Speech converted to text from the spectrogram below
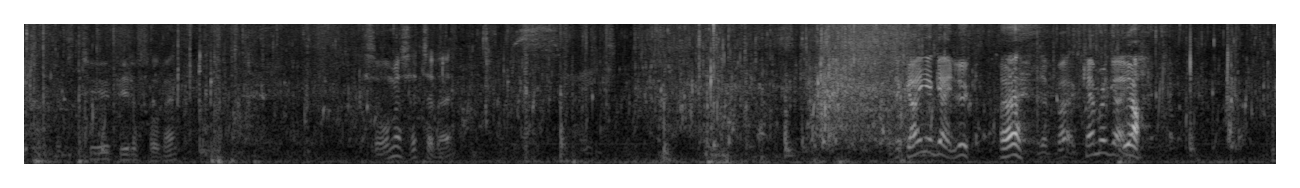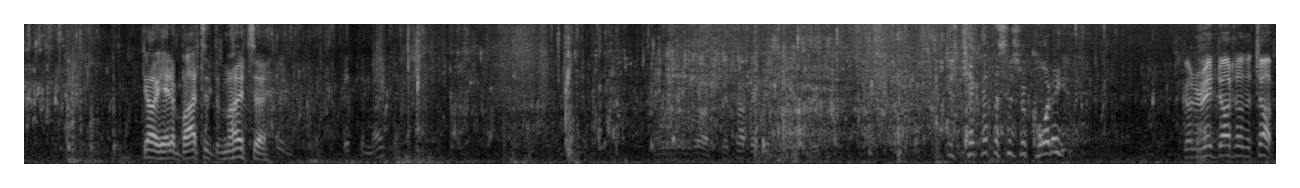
It's too beautiful, man. It's almost hit it, eh? Is it going again? Look. Huh? Is the camera going? Yeah. Yo, he had a bite at the motor. Hit the motor. Oh my gosh, look how big this is, Just check that this is recording. It's got a red dot on the top.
